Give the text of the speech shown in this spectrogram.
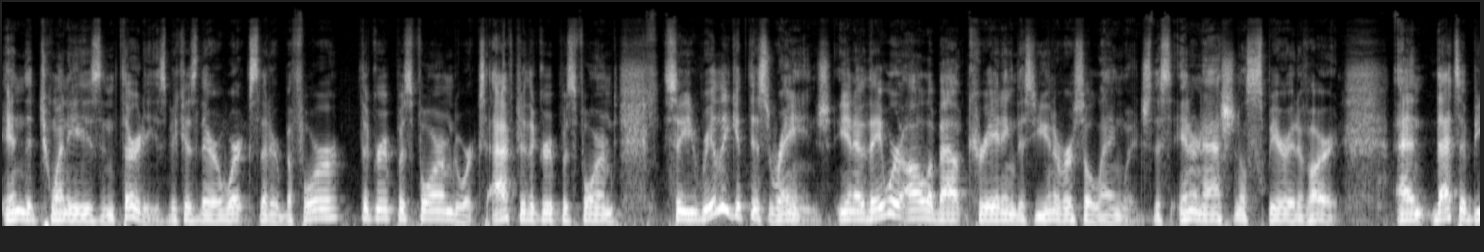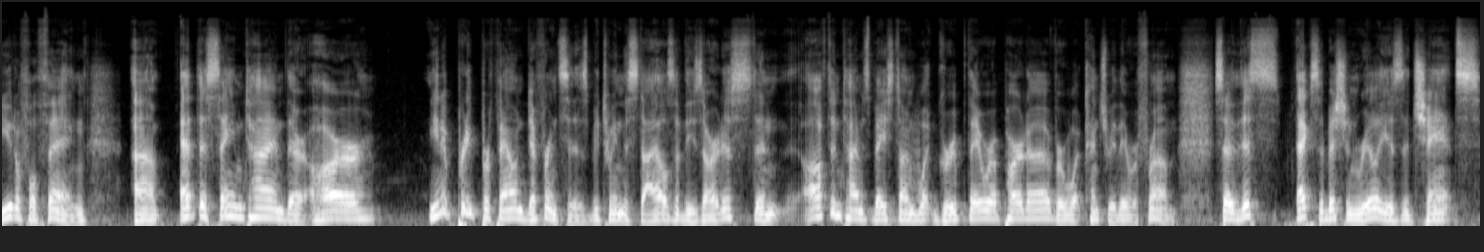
in the 20s and 30s because there are works that are before the group was formed, works after the group was formed. So you really get this range. You know, they were all about creating this universal language, this international spirit of art. And that's a beautiful thing. Um, at the same time, there are you know, pretty profound differences between the styles of these artists, and oftentimes based on what group they were a part of or what country they were from. So this exhibition really is a chance,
